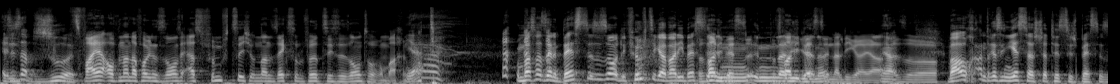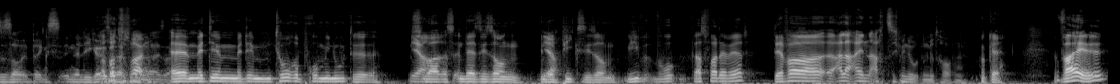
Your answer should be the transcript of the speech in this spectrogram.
Es ist absurd. zwei aufeinanderfolgenden Sainsons erst 50 und dann 46 Saisontore machen? Ja. Und was war seine beste Saison? Die 50er war die beste, Das war die in- beste. in, das der war die Liga. beste ne? in der Liga, ja. Ja. Also, War auch Andres Iniesta statistisch beste Saison übrigens in der Liga. Was du fragen? Äh, mit, dem, mit dem Tore pro Minute Ja. Suarez in der Saison, in Ja. der Peak-Saison. Wie, wo, was war der Wert? der war alle 81 Minuten getroffen. Okay. Weil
